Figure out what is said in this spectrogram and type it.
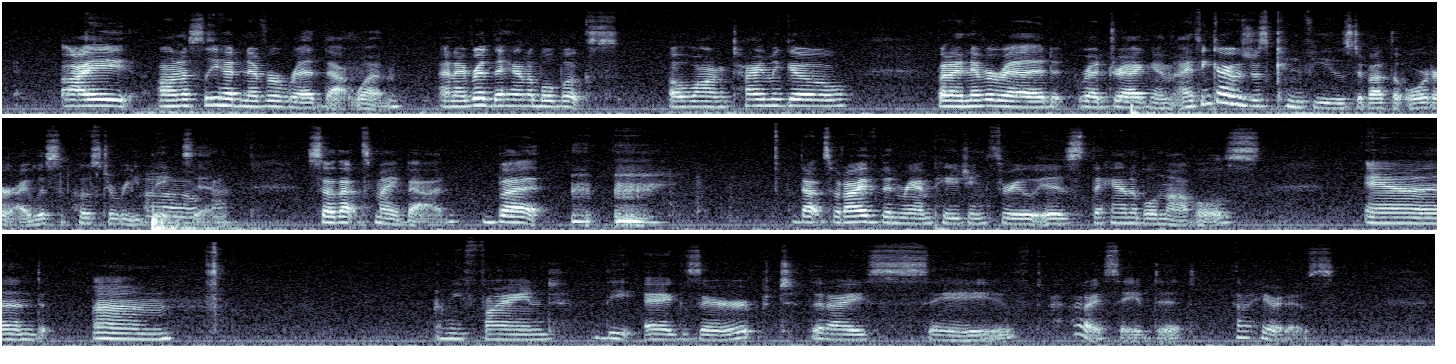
I honestly had never read that one. And I read the Hannibal books a long time ago, but I never read Red Dragon. I think I was just confused about the order I was supposed to read things Oh, okay. in. So that's my bad. But that's what I've been rampaging through is the Hannibal novels. And um let me find the excerpt that I saved. I thought I saved it. Oh, here it is.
